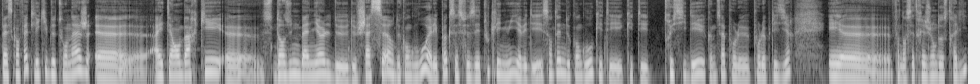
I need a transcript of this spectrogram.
parce qu'en fait, l'équipe de tournage euh, a été embarquée euh, dans une bagnole de, chasseurs de kangourous. À l'époque, ça se faisait toutes les nuits. Il y avait des centaines de kangourous qui étaient, trucidés comme ça pour le, plaisir, et, euh, dans cette région d'Australie.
